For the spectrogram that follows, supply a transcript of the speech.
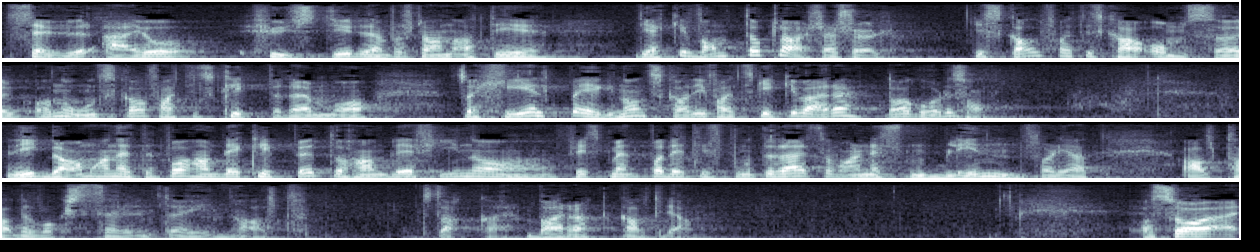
sauer er jo husdyr i den forstand at de, de er ikke vant til å klare seg sjøl. De skal faktisk ha omsorg, og noen skal faktisk klippe dem. Og, så helt på egen hånd skal de faktisk ikke være. Da går det sånn. Det gikk bra med han etterpå. Han ble klippet, og han ble fin og frisk. Men på det tidspunktet der så var han nesten blind fordi at alt hadde vokst seg rundt øynene. og alt. Stakkar. Barak kalte de han. Og så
